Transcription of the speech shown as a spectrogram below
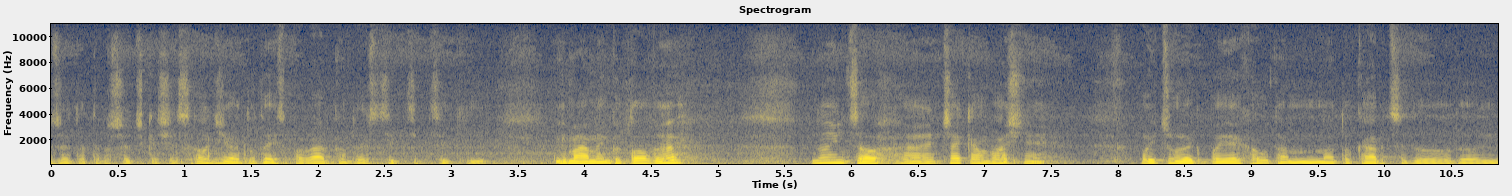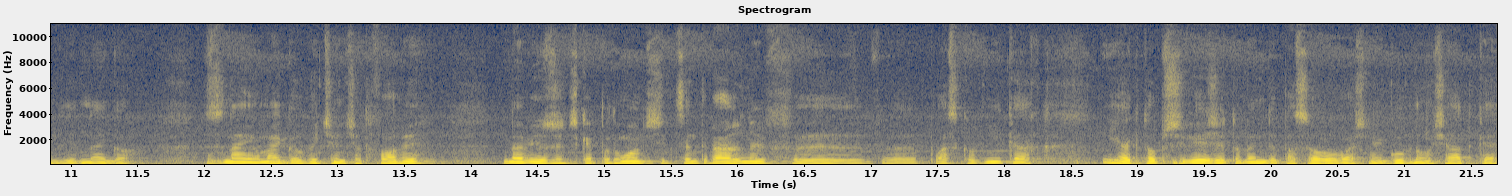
że to troszeczkę się schodzi, a tutaj z pawarką to jest cyk, cyk, cyk i, i mamy gotowe. No i co, e, czekam właśnie, ojczulek pojechał tam na tokarce do, do jednego znajomego wyciąć otwory na wieżyczkę podłącznik centralny w, w płaskownikach i jak to przywiezie to będę pasował właśnie górną siatkę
